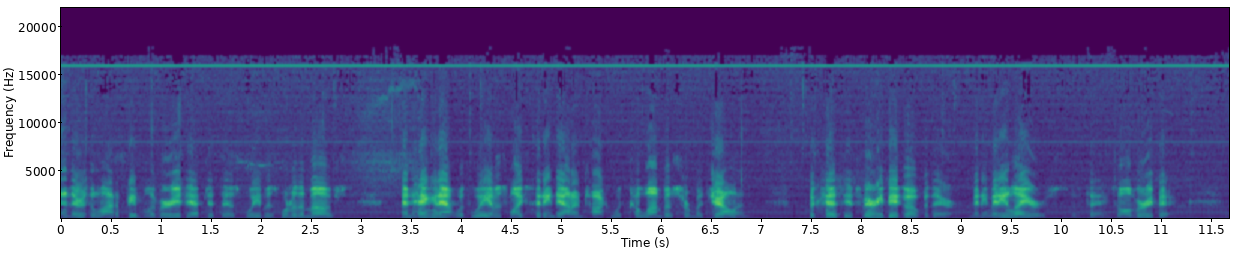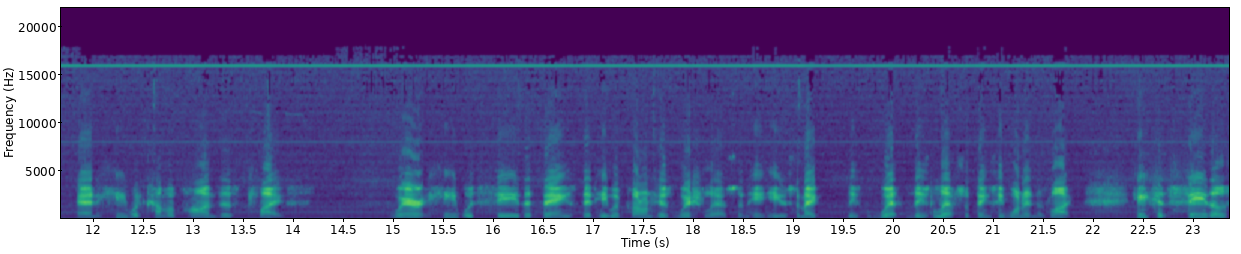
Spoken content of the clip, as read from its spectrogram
and there's a lot of people who are very adept at this. William is one of the most. And hanging out with William is like sitting down and talking with Columbus or Magellan, because it's very big over there. Many, many layers of things, all very big. And he would come upon this place where he would see the things that he would put on his wish list, and he, he used to make these these lists of things he wanted in his life. He could see those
